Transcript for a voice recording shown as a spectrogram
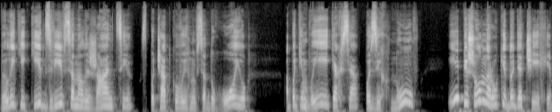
Великий кіт звівся на лежанці, спочатку вигнувся дугою, а потім витягся, позіхнув і пішов на руки до дячихи.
